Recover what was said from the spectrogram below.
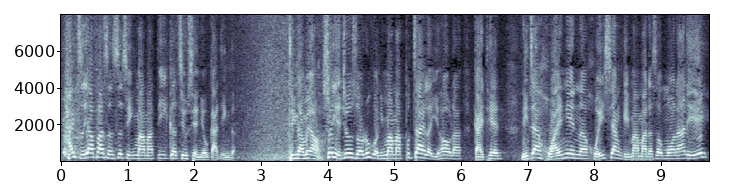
孩子要发生事情，妈妈第一个就先有感应的，听到没有？所以也就是说，如果你妈妈不在了以后呢，改天你在怀念呢回向给妈妈的时候，摸哪里？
